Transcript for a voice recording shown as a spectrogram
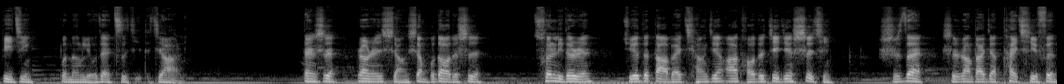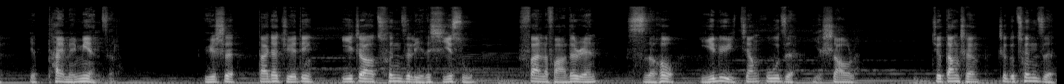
毕竟不能留在自己的家里。但是让人想象不到的是，村里的人觉得大白强奸阿桃的这件事情，实在是让大家太气愤，也太没面子了。于是大家决定依照村子里的习俗，犯了法的人死后一律将屋子也烧了，就当成这个村子。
